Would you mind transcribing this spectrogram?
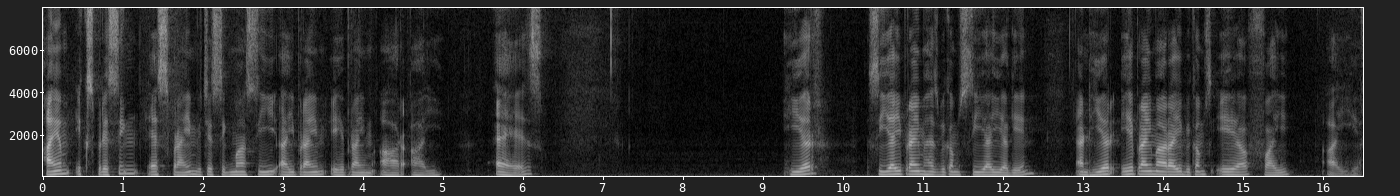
I am expressing S prime which is sigma C i prime A prime R i as here C i prime has become C i again and here A prime R i becomes A of phi i here.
